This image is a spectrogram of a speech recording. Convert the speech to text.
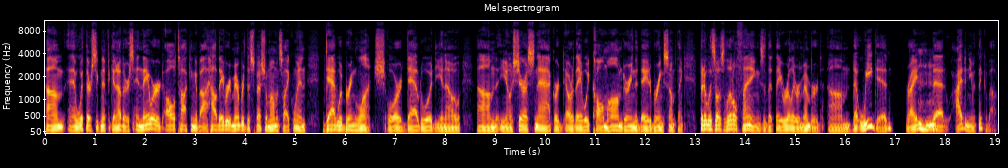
um, and with their significant others, and they were all talking about how they remembered the special moments, like when Dad would bring lunch, or Dad would, you know, um, you know, share a snack, or or they would call Mom during the day to bring something. But it was those little things that they really remembered um, that we did, right? Mhm. That I didn't even think about.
